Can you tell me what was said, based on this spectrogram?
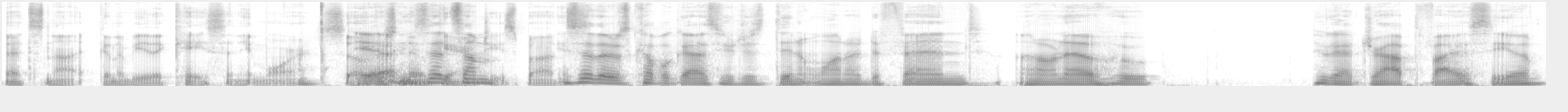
that's not going to be the case anymore. So yeah, there's no he said guarantee some. spots. He said there was a couple guys who just didn't want to defend. I don't know who who got dropped via Sia.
